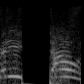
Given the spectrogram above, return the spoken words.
Ready, down!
